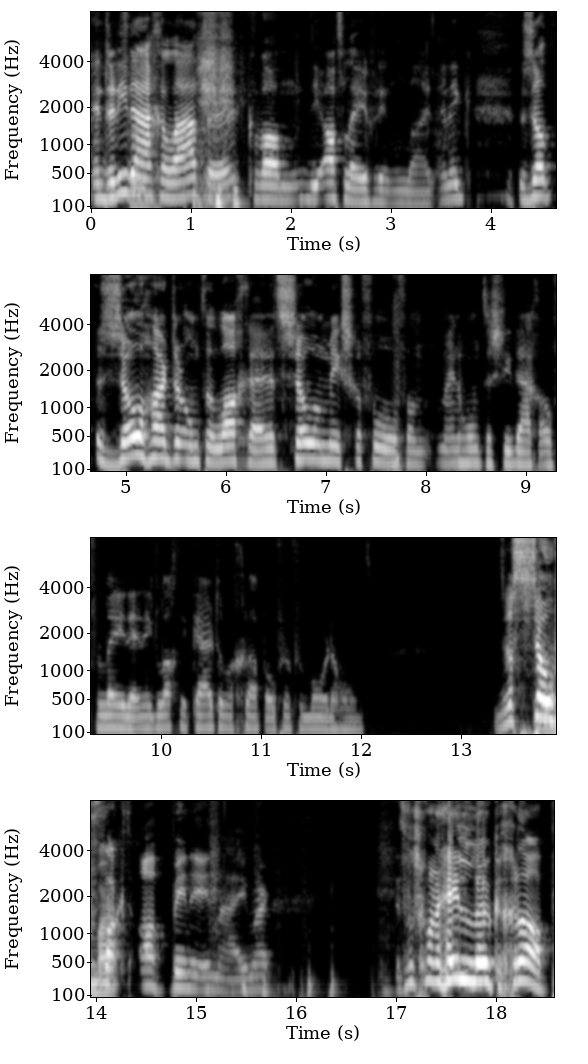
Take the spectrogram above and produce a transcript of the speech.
en drie Sorry. dagen later kwam die aflevering online. En ik zat zo hard erom te lachen. En het is zo'n mixed gevoel van, mijn hond is drie dagen overleden. En ik lach nu keihard om een grap over een vermoorde hond. Het was zo Ja, maar- fucked up binnen in mij. Maar het was gewoon een hele leuke grap.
